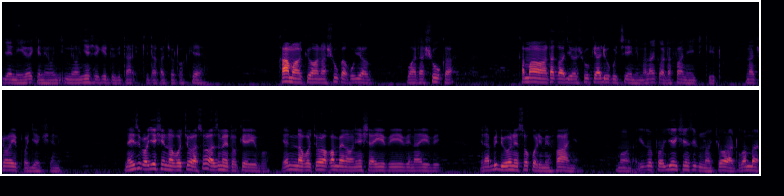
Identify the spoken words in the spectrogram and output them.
Je niiweke nionyeshe kitu kitakachotokea. Kita kama wakiwa wanashuka kuja watashuka. Kama wanataka wajiwashuke hadi huku chini maanake watafanya hichi kitu. Nachora hii projection na hizi projection ninavyochora sio lazima itokee hivyo. Yaani ninavyochora kwamba inaonyesha hivi hivi na hivi. Inabidi uone soko limefanya. Umeona? Hizo projections tunachora tu kwamba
